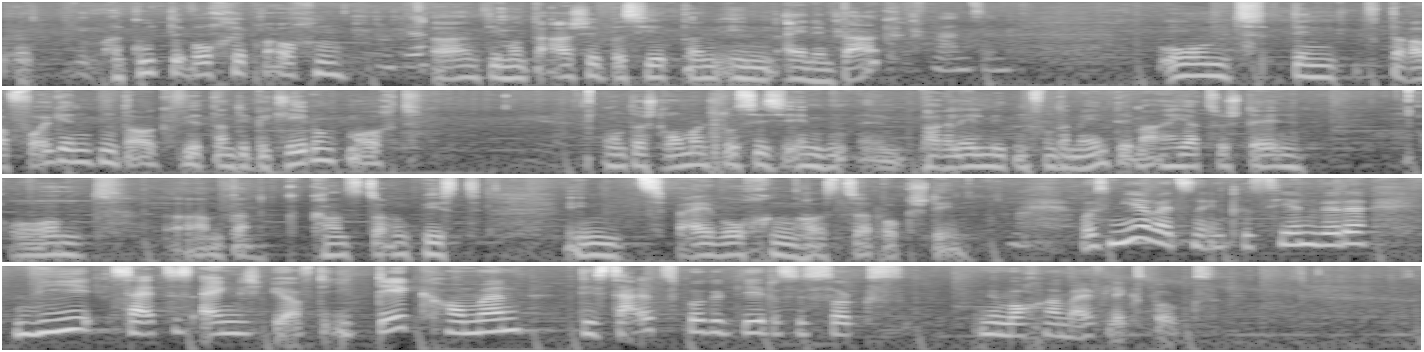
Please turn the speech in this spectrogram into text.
eine gute Woche brauchen. Äh, die Montage passiert dann in einem Tag. Wahnsinn. Und den darauf folgenden Tag wird dann die Beklebung gemacht. Und der Stromanschluss ist eben ähm, parallel mit dem Fundament auch herzustellen. Und ähm, dann kannst du sagen, bist in zwei Wochen hast du eine Box stehen. Was mich aber jetzt noch interessieren würde, wie seid ihr eigentlich auf die Idee gekommen, die Salzburger geht, dass ich sage, wir machen eine MyFlexbox?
